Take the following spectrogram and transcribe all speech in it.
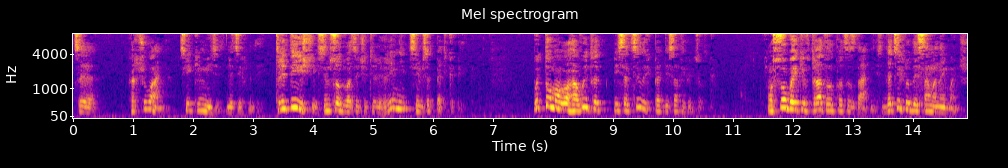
це харчування. Скільки в місяць для цих людей? 3724 гривні 75 копійок. Питома вага витрат 50,5%. Особи, які втратили працездатність. Для цих людей саме найменше.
